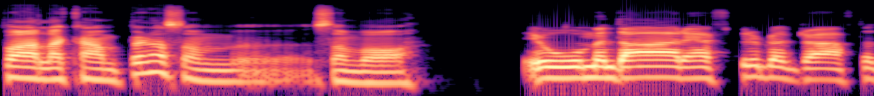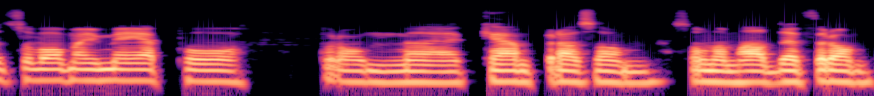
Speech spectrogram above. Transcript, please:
på alla kamperna som, som var? Jo, men där efter du blev draftad så var man ju med på på de eh, camperna som, som de hade för dem.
